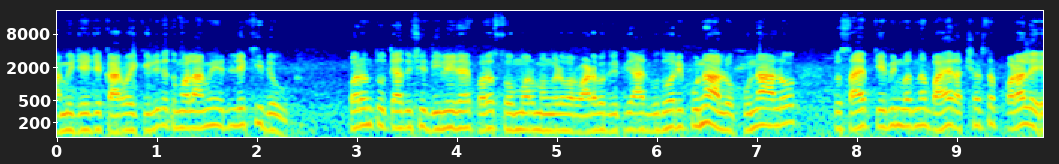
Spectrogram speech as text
आम्ही जे जे कारवाई केली ते तुम्हाला आम्ही लेखी देऊ. परंतु त्या दिवशी दिली नाही परत सोमवार मंगळवार वाट बघितली. आज बुधवारी पुन्हा आलो. पुन्हा आलो. तो साहेब केबिनमधनं बाहेर अक्षरशः पळाले.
